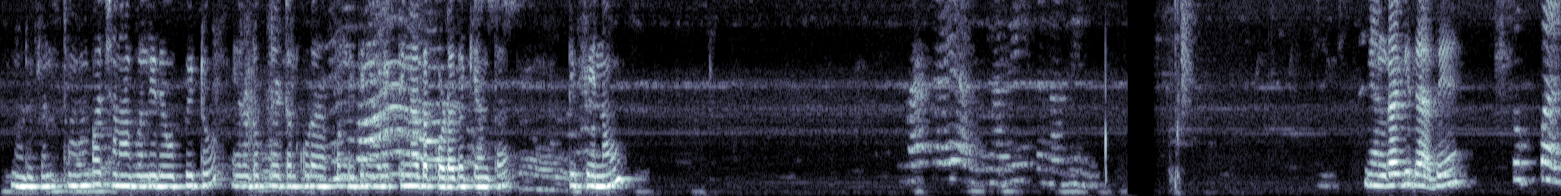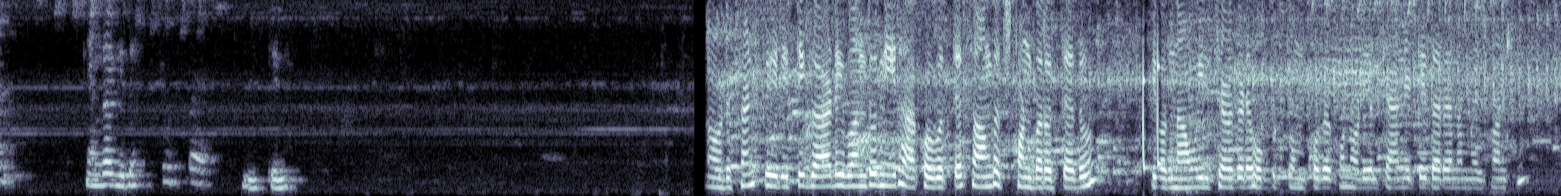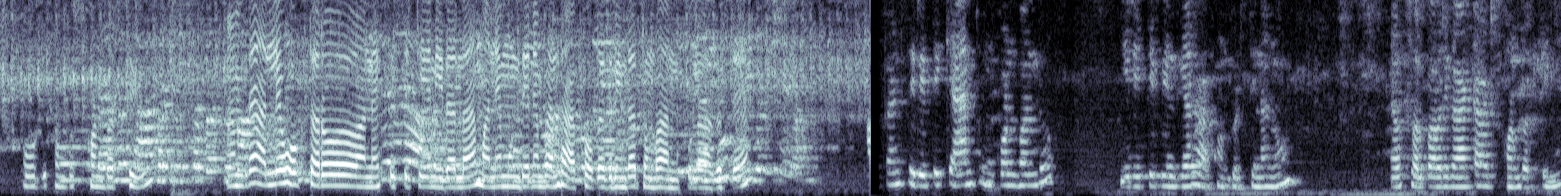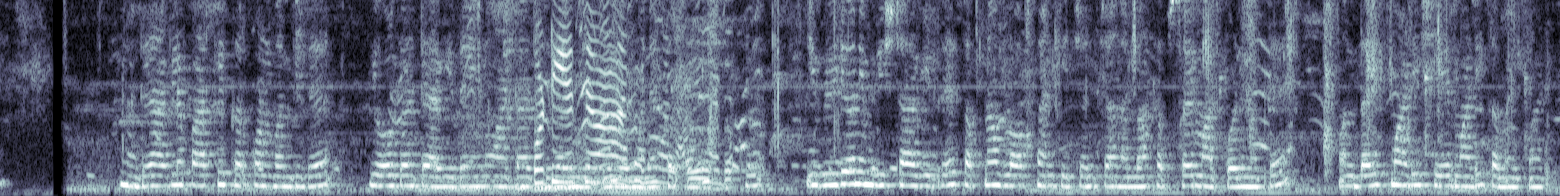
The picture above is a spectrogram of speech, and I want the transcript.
ನೋಡಿ ಫ್ರೆಂಡ್ಸ್ ತುಂಬ ಚೆನ್ನಾಗಿ ಬಂದಿದೆ ಉಪ್ಪಿಟ್ಟು. ಎರಡು ಪ್ಲೇಟಲ್ಲಿ ಕೂಡ ಹಾಕ್ಕೊಂಡಿದ್ದೀನಿ ಅವ್ರಿಗೆ ತಿನ್ನೋದಕ್ಕೆ ಕೊಡೋದಕ್ಕೆ ಅಂತ. ಟಿಫಿನು ಹೆಂಗಾಗಿದೆ ಅದೇ? ಸೂಪರ್. ಹೆಂಗಾಗಿದೆ? ಸೂಪರ್. ನೋಡಿ ಫ್ರೆಂಡ್ಸ್ ಈ ರೀತಿ ಗಾಡಿ ಬಂದು ನೀರು ಹಾಕೋಗುತ್ತೆ ಸಾಂಗ್ ಹಚ್ಕೊಂಡು ಬರುತ್ತೆ ಅದು. ಇವಾಗ ನಾವು ಇಲ್ಲಿ ಕೆಳಗಡೆ ಹೋಗ್ಬಿಟ್ಟು ತುಂಬ್ಕೋಬೇಕು. ನೋಡಿ ಅಲ್ಲಿ ಕ್ಯಾನ್ ಇಟ್ಟಿದ್ದಾರೆ ನಮ್ಮ ಯಜಮಾನ್ರು. ಹೋಗಿ ತುಂಬಿಸ್ಕೊಂಡು ಬರ್ತೀವಿ. ಅಂದರೆ ಅಲ್ಲೇ ಹೋಗ್ತಾರೋ ನೆಸೆಸಿಟಿ ಏನಿರಲ್ಲ. ಮನೆ ಮುಂದೆನೇ ಬಂದು ಹಾಕೋಗೋದ್ರಿಂದ ತುಂಬ ಅನುಕೂಲ ಆಗುತ್ತೆ. ಫ್ರೆಂಡ್ಸ್ ಈ ರೀತಿ ಕ್ಯಾನ್ ತುಂಬ್ಕೊಂಡು ಬಂದು ಈ ರೀತಿ ಬಿಂದಿಗೆಗೆ ಹಾಕ್ಕೊಂಡು ಬಿಡ್ತೀನಿ ನಾನು. ಇವಾಗ ಸ್ವಲ್ಪ ಅವ್ರಿಗೆ ಆಟ ಆಡಿಸ್ಕೊಂಡು ಬರ್ತೀನಿ. ನೋಡಿ ಆಗಲೇ ಪಾರ್ಕಿಗೆ ಕರ್ಕೊಂಡು ಬಂದಿದೆ. ಏಳು ಗಂಟೆ ಆಗಿದೆ ಇನ್ನೂ ಆಟ ಮನೆಗೆ ಕರ್ಕೊಂಡು ಹೋಗ್ಬೇಕು. ಈ ವಿಡಿಯೋ ನಿಮ್ಗೆ ಇಷ್ಟ ಆಗಿದ್ದರೆ ಸಪ್ನಾ ಬ್ಲಾಗ್ಸ್ ಆ್ಯಂಡ್ ಕಿಚನ್ ಚಾನಲ್ನ ಸಬ್ಸ್ಕ್ರೈಬ್ ಮಾಡ್ಕೊಳ್ಳಿ ಮತ್ತು ಒಂದು ಲೈಕ್ ಮಾಡಿ ಶೇರ್ ಮಾಡಿ ಕಮೆಂಟ್ ಮಾಡಿ.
